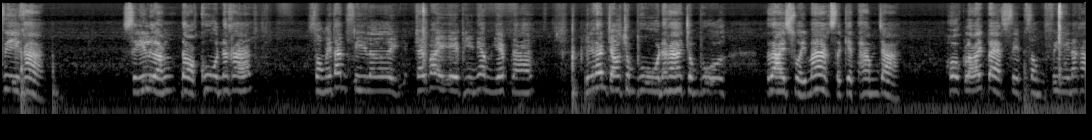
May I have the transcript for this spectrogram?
ฟรีค่ะ สีเหลืองดอกคูณนะคะ ส่งให้ท่านฟรีเลย ใช้ใบเอพีเนียมเย็บนะ หรือท่านเจะเอาชมพูนะคะ ชมพูลายสวยมากสะเก็ตทำจ้ะหกร้อยแปดสิบส่งฟรีนะคะ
